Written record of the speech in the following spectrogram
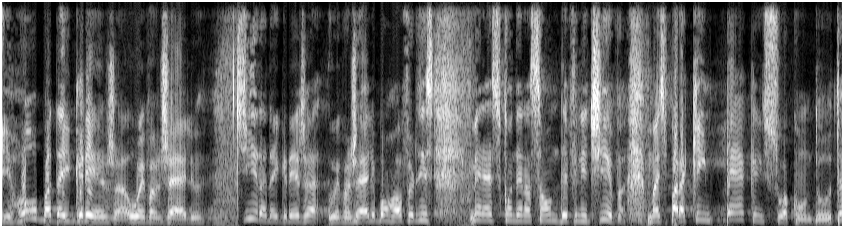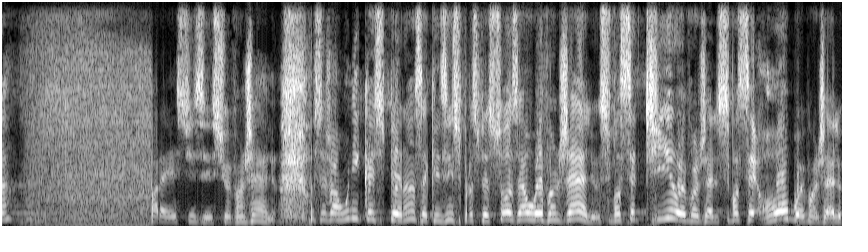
e rouba da igreja o evangelho, tira da igreja o evangelho, Bonhoeffer diz, merece condenação definitiva. Mas para quem peca em sua conduta, para este existe o Evangelho. Ou seja, a única esperança que existe para as pessoas é o Evangelho. Se você tira o Evangelho, se você rouba o Evangelho,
